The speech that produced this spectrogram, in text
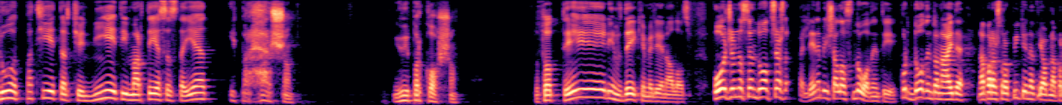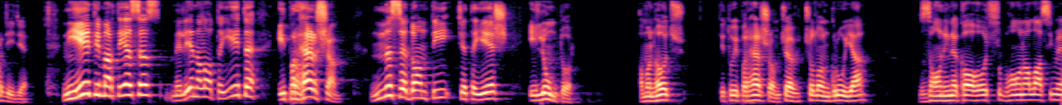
duhet patjetër që nijeti i martesës të jetë i përhershëm, jo i përkohshëm. Do thotë deri në vdekje me lejen e Allahut. Po hoxhë nëse ndodh qështu, po po lene be inshallah s'ndodhin ti. Kur ndodhin ton hajde na parashtro pytjen e të japna përgjigje. Nijeti i martesës me lejen e Allahut të jetë i përhershëm. Nëse don ti që të jesh i lumtur. Aman hoxhë ti thua i përhershëm që qëllon gruaja Zonin e ka hoxhë subhanallah si me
